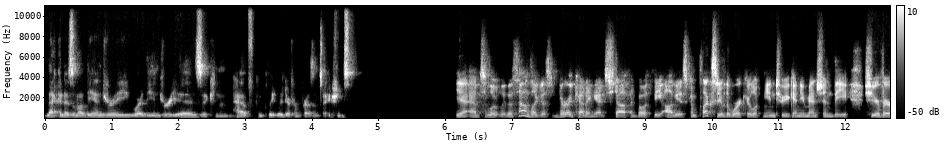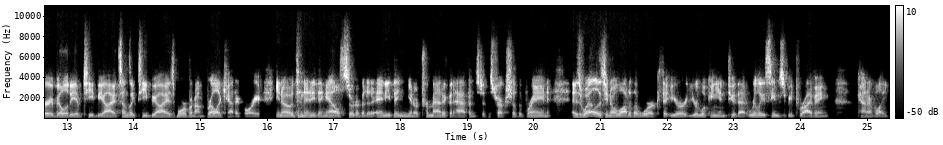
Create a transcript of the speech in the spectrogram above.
mechanism of the injury, where the injury is, it can have completely different presentations. Yeah, absolutely. This sounds like just very cutting edge stuff and both the obvious complexity of the work you're looking into. Again, you mentioned the sheer variability of TBI. It sounds like TBI is more of an umbrella category, you know, than anything else, sort of anything, you know, traumatic that happens to the structure of the brain, as well as, you know, a lot of the work that you're you're looking into that really seems to be driving kind of like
